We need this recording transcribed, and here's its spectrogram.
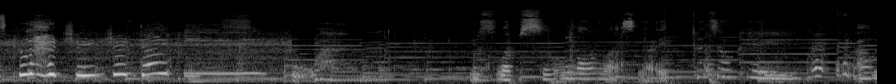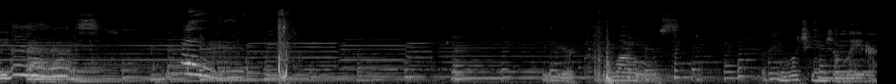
Change your diaper. You slept so long last night. It's okay. I'll be fast. Do your clothes. Okay, we'll change them later.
